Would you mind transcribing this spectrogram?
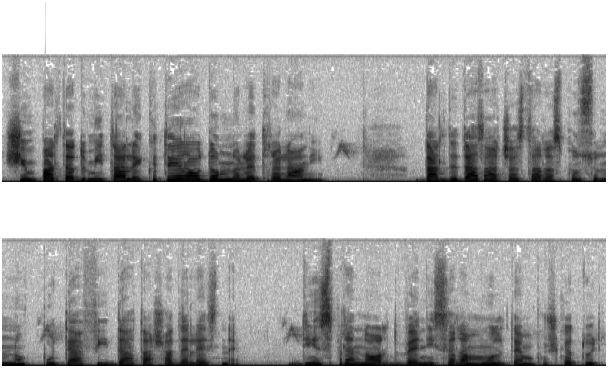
Și în partea dumitale câte erau, domnule Trelani? Dar de data aceasta răspunsul nu putea fi dat așa de lesne. Dinspre nord veniseră multe împușcături,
